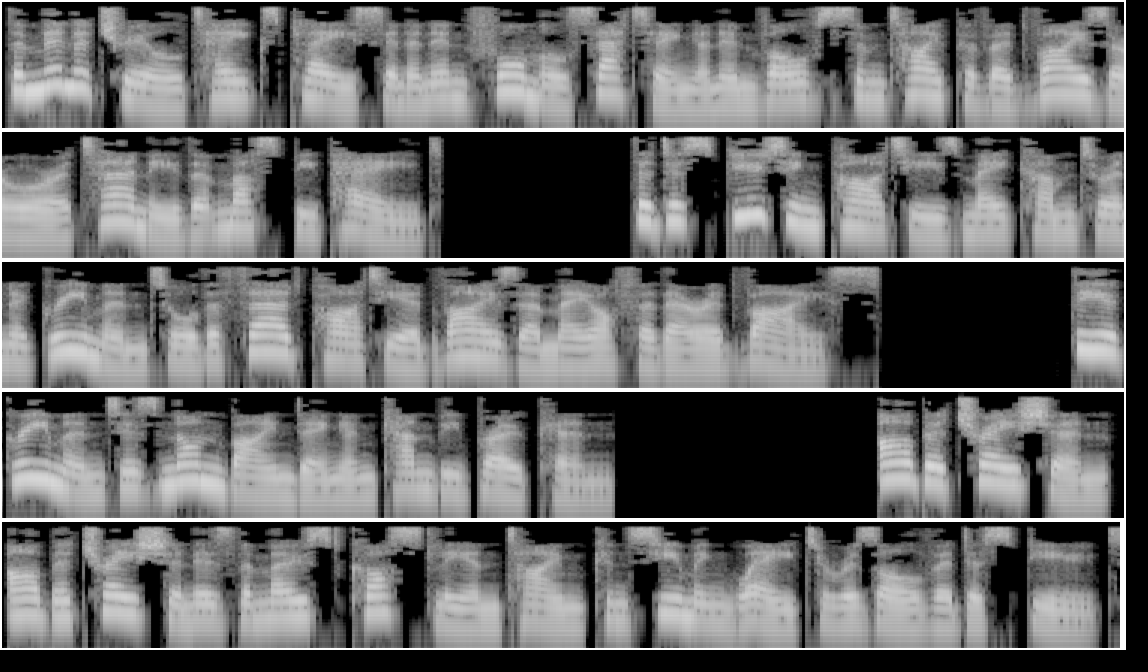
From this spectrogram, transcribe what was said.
The minitrial takes place in an informal setting and involves some type of advisor or attorney that must be paid. The disputing parties may come to an agreement or the third-party advisor may offer their advice. The agreement is non-binding and can be broken. Arbitration Arbitration is the most costly and time-consuming way to resolve a dispute.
